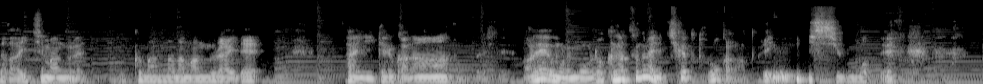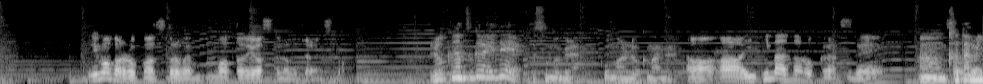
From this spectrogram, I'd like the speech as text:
だから1万ぐらい、6万、7万ぐらいで、タイに行けるかなと思ったりして、あれ？俺もう6月ぐらいにチケット取ろうかなと 一瞬思って。今から6月取ればまた安くなるんじゃないですか？6月ぐらいで、そのぐらい、5万、6万ぐらい。ああ、今の6月で、うん、片道、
